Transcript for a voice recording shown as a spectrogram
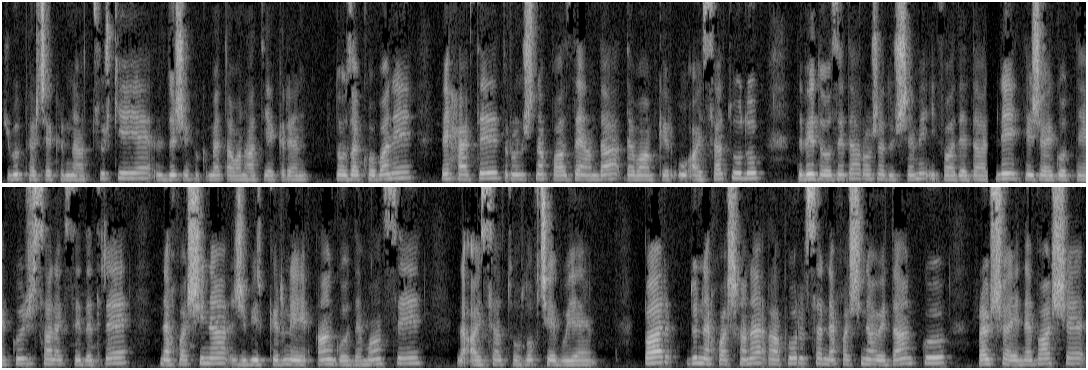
جبو پرچکرنا ترکیه لدجی حکومت آوان هاتیه کرن. دوزا کوبانه به هفته درونشنا پازده اندا دوام کرد او آیسا طولوب دوی دوزه دا روژا دوشمه ifade دار لی هجای گوتنه که جسالک سیدتره نخوشینا جبیرکرنه آنگو دمانسه لی آیسا طولوب چه بویه. بار دو نخوشخانه راپور سر نخوشینا وی دان که روشای نباشه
